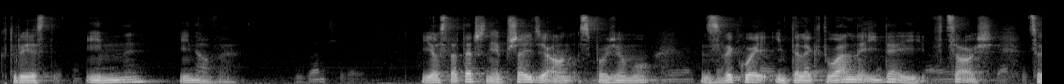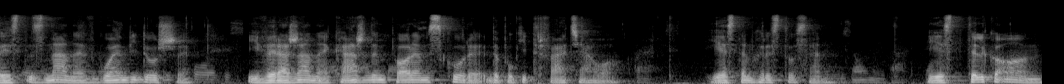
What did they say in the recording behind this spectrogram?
który jest inny i nowy. I ostatecznie przejdzie on z poziomu zwykłej intelektualnej idei w coś, co jest znane w głębi duszy i wyrażane każdym porem skóry, dopóki trwa ciało. Jestem Chrystusem. Jest tylko On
